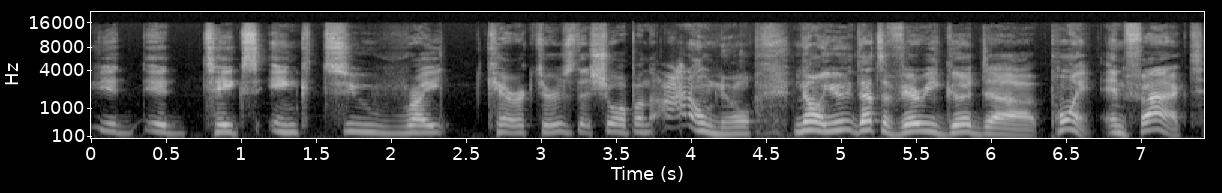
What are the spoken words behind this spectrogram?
it it takes ink to write characters that show up on the. I don't know. No, you. That's a very good uh, point. In fact,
